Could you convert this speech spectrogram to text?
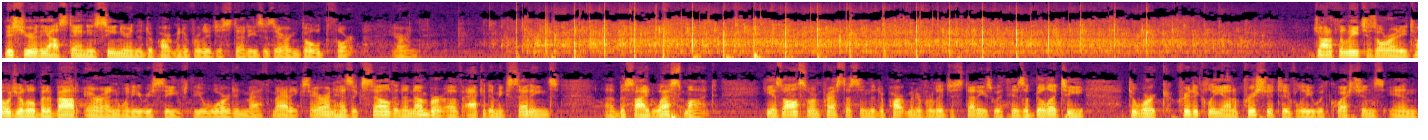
This year, the outstanding senior in the Department of Religious Studies is Aaron Goldthorpe. Aaron. Jonathan Leach has already told you a little bit about Aaron when he received the award in mathematics. Aaron has excelled in a number of academic settings uh, beside Westmont. He has also impressed us in the Department of Religious Studies with his ability to work critically and appreciatively with questions in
